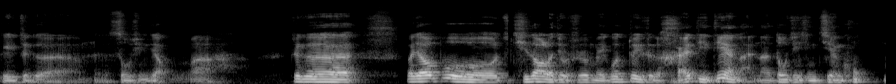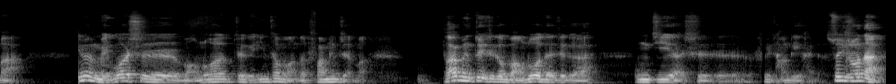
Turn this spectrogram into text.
给这个搜寻掉啊！这个外交部提到了，就是说美国对这个海底电缆呢都进行监控啊，因为美国是网络这个因特网的发明者嘛，他们对这个网络的这个攻击啊是非常厉害的。所以说呢，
